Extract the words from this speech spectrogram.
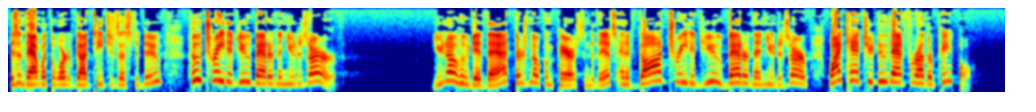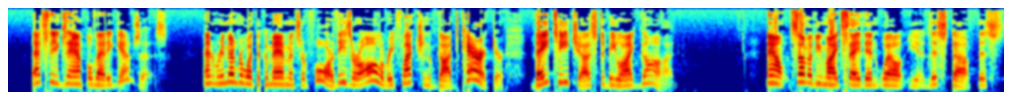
Isn't that what the Word of God teaches us to do? Who treated you better than you deserve? You know who did that. There's no comparison to this. And if God treated you better than you deserve, why can't you do that for other people? That's the example that he gives us. And remember what the commandments are for. These are all a reflection of God's character. They teach us to be like God. Now, some of you might say then, well, you know, this stuff, this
